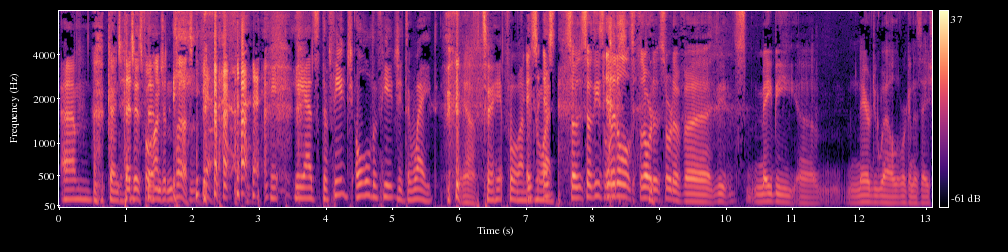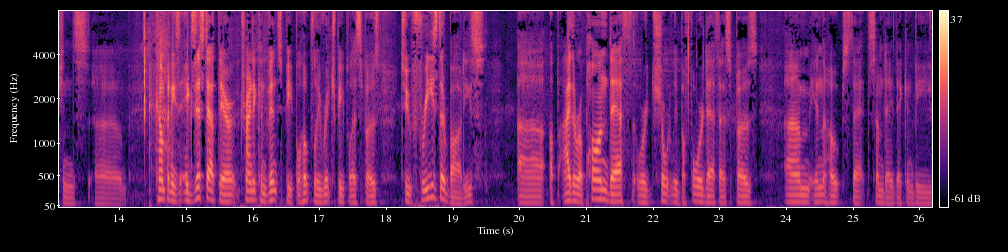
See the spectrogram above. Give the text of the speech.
Um, Going to hit The- his the- 401st. yeah, he, he has the future, all the future to wait yeah. to hit four hundred Is- and one. is- So, so these little sort of, sort of, uh, these maybe uh, ne'er do well organizations, uh, companies exist out there trying to convince people, hopefully rich people, I suppose, to freeze their bodies, uh, up, either upon death or shortly before death, I suppose, um, in the hopes that someday they can be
